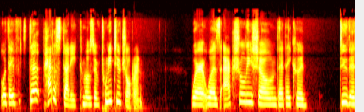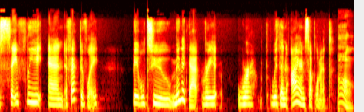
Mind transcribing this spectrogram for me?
What they've st- had a study composed of 22 children, where it was actually shown that they could do this safely and effectively, be able to mimic that re- were with an iron supplement. Oh,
